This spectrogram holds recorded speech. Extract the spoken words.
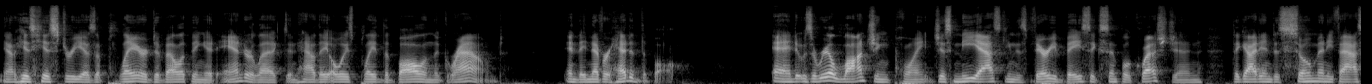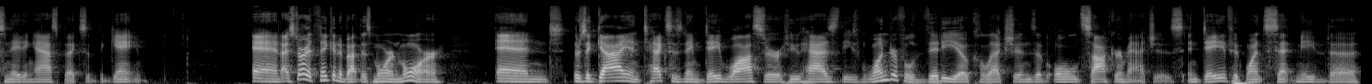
you know his history as a player developing at Anderlecht and how they always played the ball on the ground and they never headed the ball. And it was a real launching point, just me asking this very basic, simple question that got into so many fascinating aspects of the game. And I started thinking about this more and more. And there's a guy in Texas named Dave Wasser who has these wonderful video collections of old soccer matches. And Dave had once sent me the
